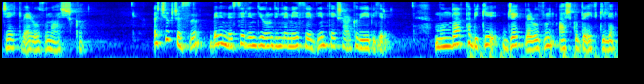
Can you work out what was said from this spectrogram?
Jack ve Rose'un aşkı. Açıkçası benim de Celine Dion'u dinlemeyi sevdiğim tek şarkı diyebilirim. Bunda tabii ki Jack ve Rose'un aşkı da etkili.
